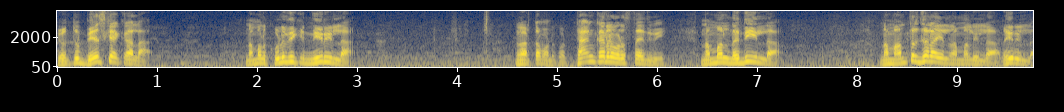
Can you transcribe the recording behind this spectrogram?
ಇವತ್ತು ಬೇಸಿಗೆ ಕಾಲ, ನಮ್ಮಲ್ಲಿ ಕುಳಿದಿಕ್ಕೆ ನೀರಿಲ್ಲ. ನೀವು ಅರ್ಥ ಮಾಡ್ಕೊಂಡು ಟ್ಯಾಂಕರ್ ಒರೆಸ್ತಾ ಇದ್ವಿ. ನಮ್ಮಲ್ಲಿ ನದಿ ಇಲ್ಲ. ನಮ್ಮ ಅಂತರ್ಜಲ ಇಲ್ಲ, ನಮ್ಮಲ್ಲಿಲ್ಲ, ನೀರಿಲ್ಲ.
